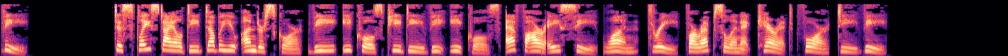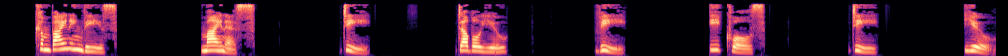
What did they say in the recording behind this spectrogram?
v Display style dw underscore v equals pdv equals frac 1 3 var epsilon at caret 4 dv. Combining these minus d w v equals d. U.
